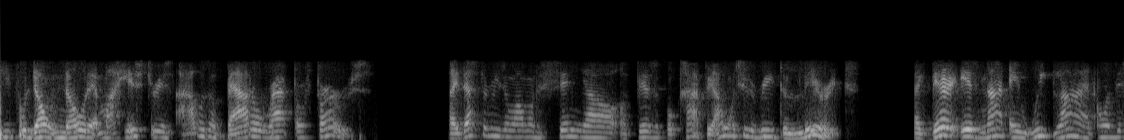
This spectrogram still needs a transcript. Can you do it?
people don't know that my history is I was a battle rapper first. Like that's the reason why I want to send y'all a physical copy. I want you to read the lyrics. Like there is not a weak line on this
